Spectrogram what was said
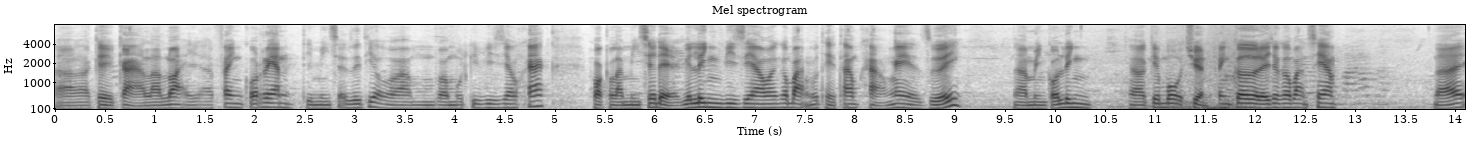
à, kể cả là loại à, phanh có ren thì mình sẽ giới thiệu à, vào một cái video khác. Hoặc là mình sẽ để cái link video ấy các bạn có thể tham khảo ngay ở dưới. Là mình có link à, cái bộ chuyển phanh cơ đấy cho các bạn xem. Đấy.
